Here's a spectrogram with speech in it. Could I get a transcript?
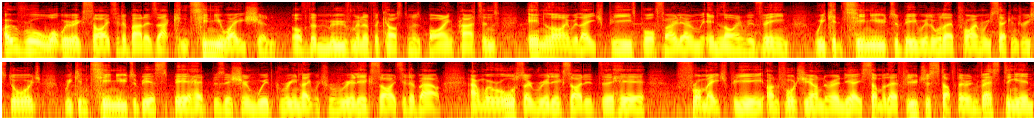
overall what we're excited about is that continuation of the movement of the customers' buying patterns in line with HPE's portfolio and in line with Veeam. We continue to be with all their primary, secondary storage. We continue to be a spearhead position with GreenLake, which we're really excited about. And we're also really excited to hear from HPE, unfortunately under NDA, some of their future stuff they're investing in,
